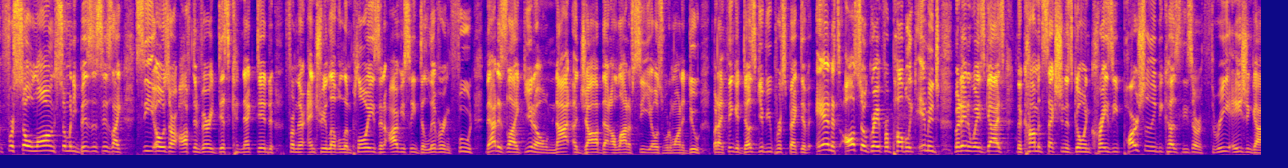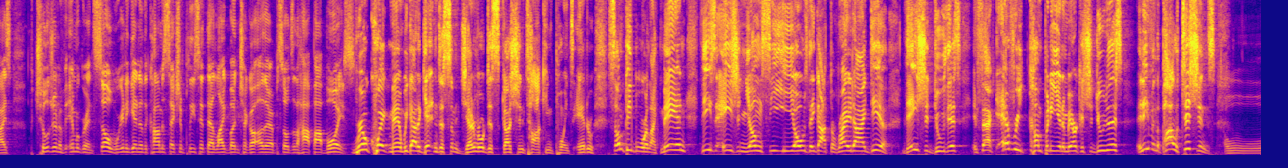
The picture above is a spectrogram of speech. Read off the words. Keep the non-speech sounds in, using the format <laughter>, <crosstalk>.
for so long, so many businesses like CEOs are often very disconnected from their entry level employees, and obviously delivering food that is like you know not a job that a lot of CEOs would want to do. But I think it does give you perspective, and it's also great for public image. But anyways, guys, the comment section is going crazy, partially because these are three Asian guys, children of immigrants. So we're gonna get into the comment section. Please hit that like button. Check out other episodes of the Hot Pot Boys. Real quick, man, we got to get into some general general discussion talking points, Andrew. Some people were like, man, these Asian young CEOs, they got the right idea. They should do this. In fact, every company in America should do this, and even the politicians.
